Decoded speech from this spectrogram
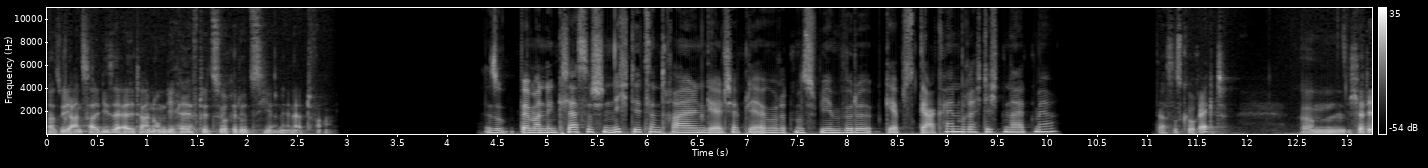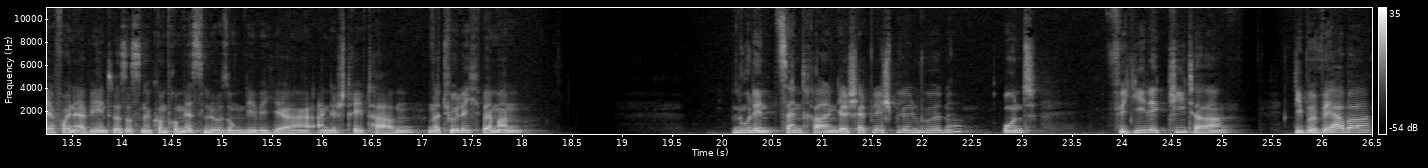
also die Anzahl dieser Eltern um die Hälfte zu reduzieren in etwa. Also wenn man den klassischen, nicht dezentralen Geld-Shapley-Algorithmus spielen würde, gäbe es gar keinen berechtigten Neid mehr? Das ist korrekt. Ähm, ich hatte ja vorhin erwähnt, das ist eine Kompromisslösung, die wir hier angestrebt haben. Natürlich, wenn man nur den zentralen Geld-Shapley spielen würde und für jede Kita die Bewerber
